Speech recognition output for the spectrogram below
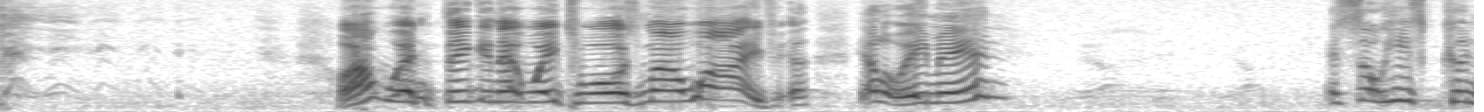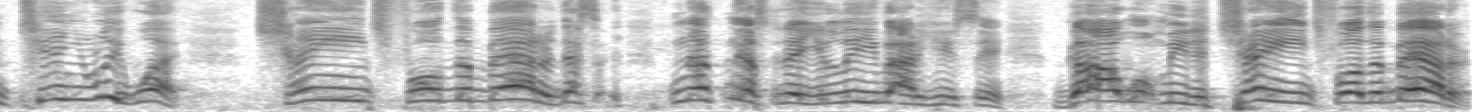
or I wasn't thinking that way towards my wife. Uh, hello, amen? And so he's continually what? Change for the better. That's nothing else today. You leave out of here saying, God want me to change for the better.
